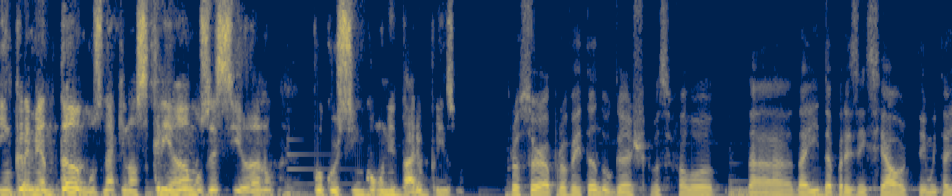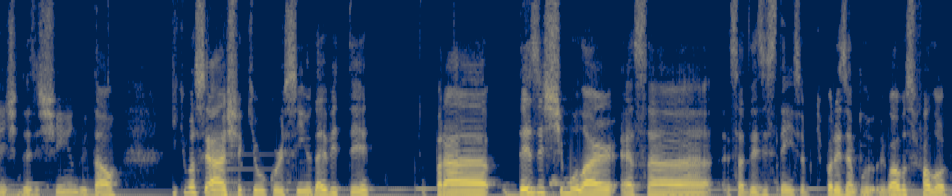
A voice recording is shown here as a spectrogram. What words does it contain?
incrementamos, né, que nós criamos esse ano para o cursinho comunitário Prisma. Professor, aproveitando o gancho que você falou da, da ida presencial, que tem muita gente desistindo e tal, o que, que você acha que o cursinho deve ter para desestimular essa, essa desistência. Porque, por exemplo, igual você falou,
